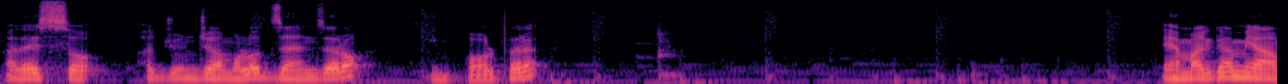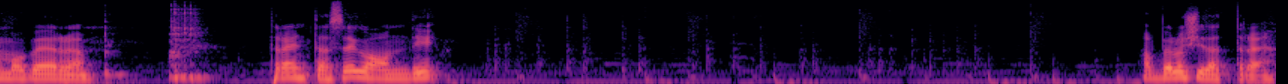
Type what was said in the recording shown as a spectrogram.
adesso aggiungiamo lo zenzero in polvere e amalgamiamo per 30 secondi. A velocità 3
